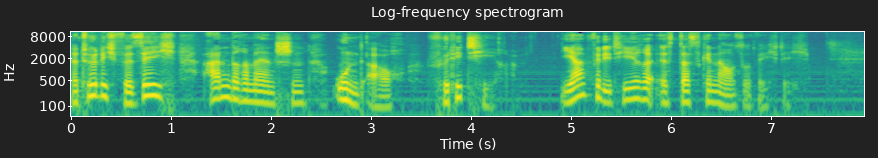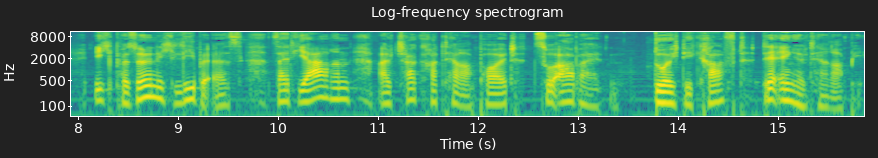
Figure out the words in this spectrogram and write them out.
Natürlich für sich, andere Menschen und auch für die Tiere. Ja, für die Tiere ist das genauso wichtig. Ich persönlich liebe es, seit Jahren als Chakratherapeut zu arbeiten, durch die Kraft der Engeltherapie.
